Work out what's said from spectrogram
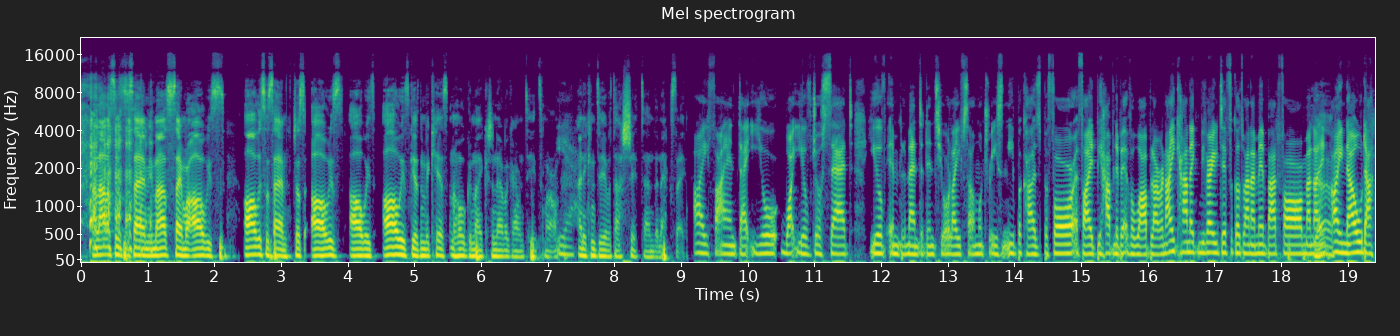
and Alison's the same. My man's the same. We're always always the same. Just always, always, always give them a kiss and a hug goodnight because you're never guaranteed tomorrow. Yeah. And you can deal with that shit then the next day. I find that you're what you've just said, you've implemented into your life so much recently because before if I'd be having a bit of a wobbler and I can it can be very difficult when I'm in bad form and Yeah. I, I know that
